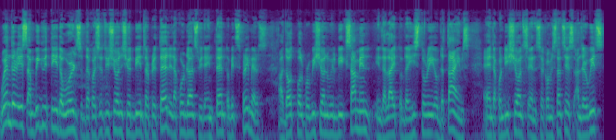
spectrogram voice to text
When there is ambiguity, the words of the Constitution should be interpreted in accordance with the intent of its framers. A doubtful provision will be examined in the light of the history of the times and the conditions and circumstances under which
